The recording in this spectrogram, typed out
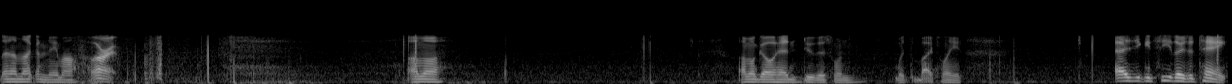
that I'm not gonna name off. All right. I'm a. I'm gonna go ahead and do this one with the biplane. As you can see, there's a tank.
